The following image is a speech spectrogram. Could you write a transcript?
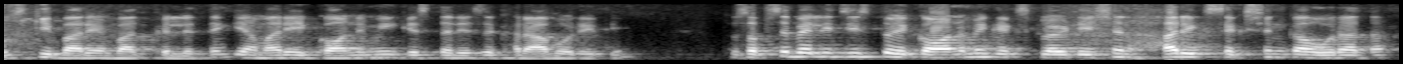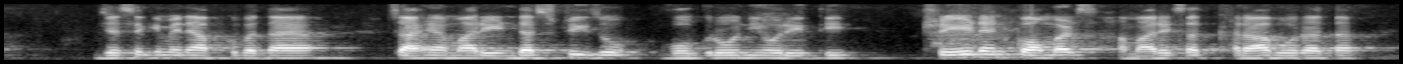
उसकी बारे में बात कर लेते हैं कि हमारी इकोनॉमी किस तरह से खराब हो रही थी। तो सबसे पहली चीज़ तो इकोनॉमिक एक्सप्लॉयटेशन हर एक सेक्शन का हो रहा था। जैसे कि मैंने आपको बताया, चाहे हमारी इंडस्ट्रीज़ हो, वो ग्रो नहीं हो रही थी। ट्रेड एंड कॉमर्स हमारे साथ खराब हो रहा था।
